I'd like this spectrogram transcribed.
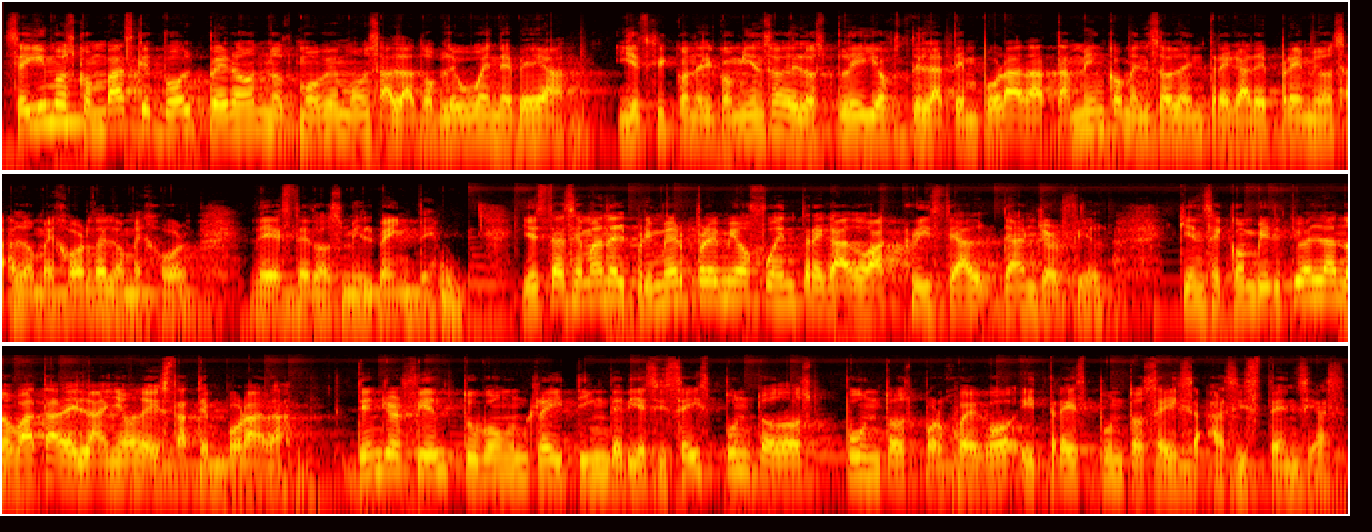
Seguimos con básquetbol, pero nos movemos a la WNBA. Y es que con el comienzo de los playoffs de la temporada también comenzó la entrega de premios a lo mejor de lo mejor de este 2020. Y esta semana el primer premio fue entregado a Crystal Dangerfield, quien se convirtió en la novata del año de esta temporada. Dangerfield tuvo un rating de 16.2 puntos por juego y 3.6 asistencias,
